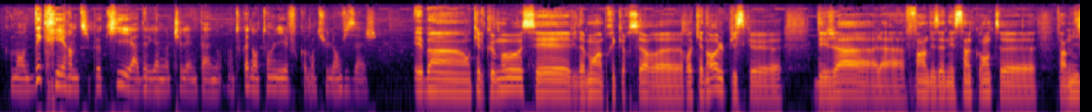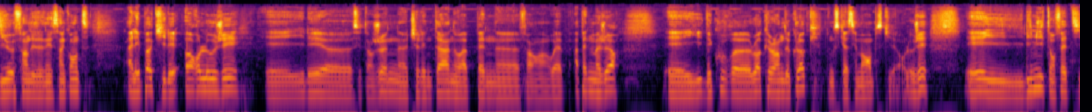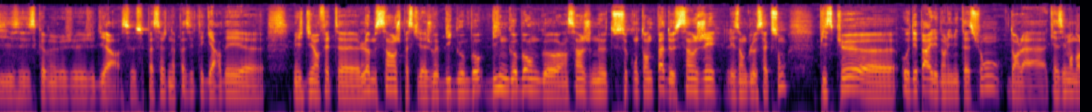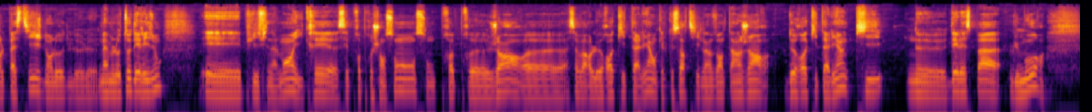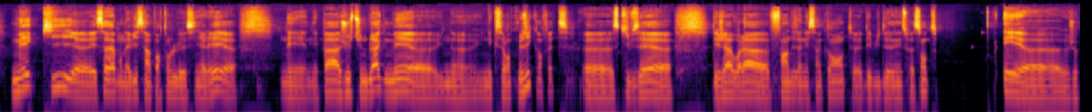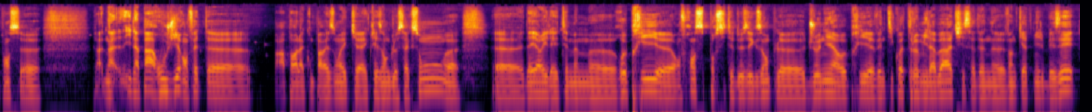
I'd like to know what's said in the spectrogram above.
comment décrire un petit peu qui est Adriano Celentano. En tout cas, dans ton livre, comment tu l'envisages. Eh ben, en quelques mots, c'est évidemment un précurseur euh, rock'n'roll puisque euh, déjà à la fin des années 50, euh, enfin milieu fin des années 50, à l'époque, il est horloger et il est, euh, c'est un jeune Celentano à peine, enfin ouais, à peine majeur. Et il découvre euh, Rock Around the Clock, donc ce qui est assez marrant parce qu'il est horloger. Et il limite en fait, c'est comme je, je dis, ce, passage n'a pas été gardé, euh, mais je dis en fait euh, l'homme singe parce qu'il a joué Bingo, Bingo Bongo. Un singe ne se contente pas de singer les anglo-saxons, puisque au départ il est dans l'imitation, dans la quasiment dans le pastiche, dans le, le- le- même l'autodérision. Et puis finalement il crée ses propres chansons, son propre genre, à savoir le rock italien. En quelque sorte, il invente un genre de rock italien qui ne délaisse pas l'humour, mais qui, euh, et ça à mon avis c'est important de le signaler, euh, n'est pas juste une blague, mais euh, une, excellente musique en fait. Ce qui faisait déjà voilà fin des années 50, euh, début des années 60, et je pense il n'a pas à rougir en fait. par rapport à la comparaison avec, les anglo-saxons. D'ailleurs, il a été même repris en France, pour citer deux exemples, Johnny a repris euh, 24 000 baci, ça donne euh, 24 000 baisers.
